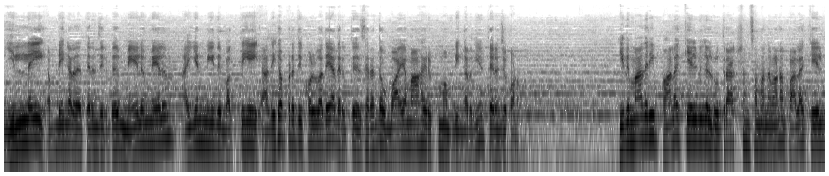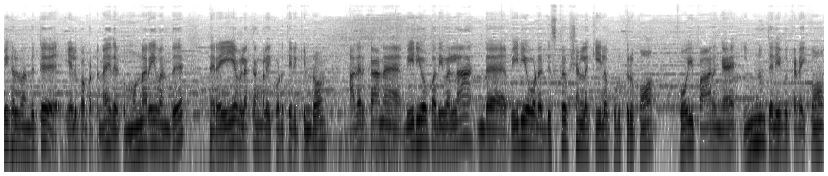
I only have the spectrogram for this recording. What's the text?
இல்லை அப்படிங்கிறத தெரிஞ்சுக்கிட்டு மேலும் மேலும் ஐயன் மீது பக்தியை அதிகப்படுத்திக் கொள்வதே அதற்கு சிறந்த உபாயமாக இருக்கும் அப்படிங்கிறதையும் தெரிஞ்சுக்கணும். இது மாதிரி பல கேள்விகள் ருத்ராட்சம் சம்பந்தமான பல கேள்விகள் வந்துட்டு எழுப்பப்பட்டன. இதற்கு முன்னரே வந்து நிறைய விளக்கங்களை கொடுத்திருக்கின்றோம். அதற்கான வீடியோ பதிவெல்லாம் இந்த வீடியோவோட டிஸ்கிரிப்ஷனில் கீழே கொடுத்துருக்கோம். போய் பாருங்க. இன்னும் தெளிவு கிடைக்கும்.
